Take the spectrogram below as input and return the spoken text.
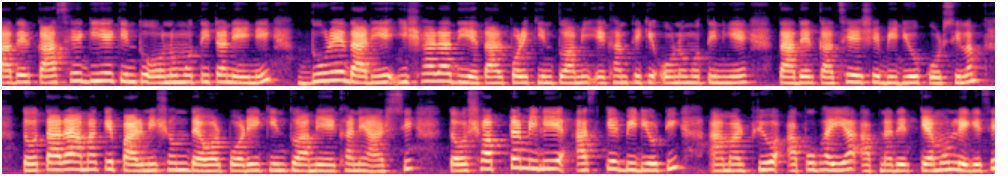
তাদের কাছে গিয়ে কিন্তু অনুমতিটা নেই নেই। দূরে দাঁড়িয়ে ইশারা দিয়ে তারপরে কিন্তু আমি এখান থেকে অনুমতি নিয়ে তাদের কাছে এসে ভিডিও করছিলাম। তো তারা আমাকে পারমিশন দেওয়ার পরেই কিন্তু আমি এখানে আসছি। তো সবটা মিলিয়ে আজকের ভিডিওটি আমার প্রিয় আপু ভাইয়া, আপনাদের কেমন লেগেছে?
